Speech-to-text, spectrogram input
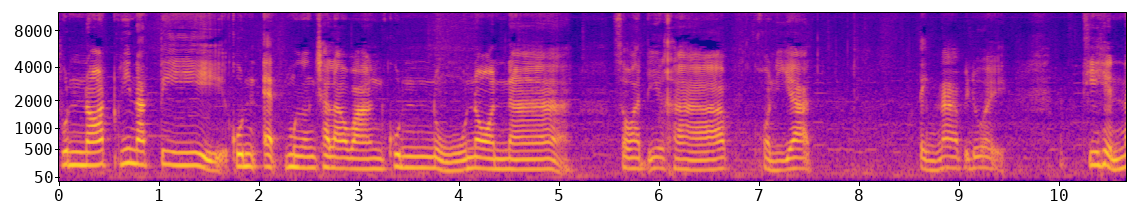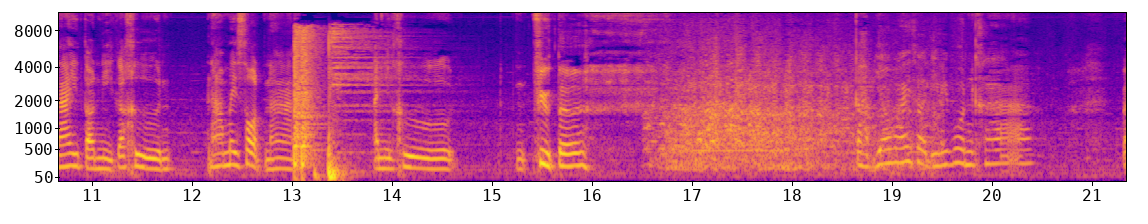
คุณน็อตพี่นัตตี คุณแอดเมืองชลาวันคุณหนูนอนนา สวัสดีครับ ขออนุญาตแต่งหน้าไปด้วย ที่เห็นหน้าอยู่ตอนนี้ก็คือ หน้าไม่สดน้าอันนี้คือ ฟิลเตอร์กับย่าไว้สวัสดีพี่พลค่ะ ไป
